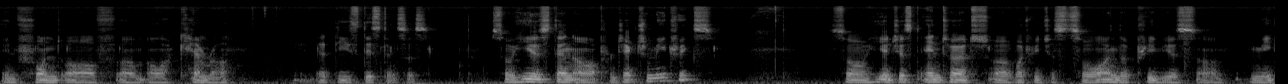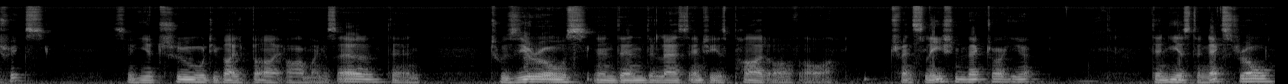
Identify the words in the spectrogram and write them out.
in front of um, our camera at these distances. So here's then our projection matrix. So here just entered uh, what we just saw in the previous uh, matrix. So here 2 divided by r minus l, then two zeros, and then the last entry is part of our translation vector here. Then here's the next row.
